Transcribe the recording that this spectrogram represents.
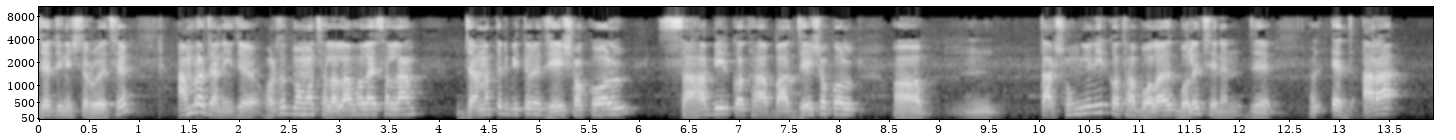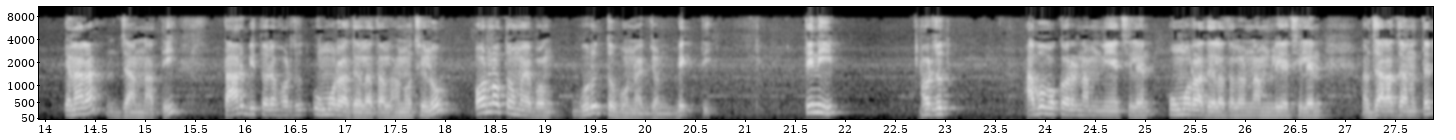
যে জিনিসটা রয়েছে। আমরা জানি যে হরজত মোহাম্মদ সাল্লাহ সাল্লাম জান্নাতের ভিতরে যে সকল সাহাবির কথা বা যে সকল তার সঙ্গিনীর কথা বলা, বলেছিলেন যে আরা, এনারা জান্নাতি। তার ভিতরে হরজত উমর আদাল্লাহ তাল্লাহন ছিল অন্যতম এবং গুরুত্বপূর্ণ একজন ব্যক্তি। তিনি হরজত আবু বকরের নাম নিয়েছিলেন, উমর আদালতালার নাম নিয়েছিলেন, যারা জানাতের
